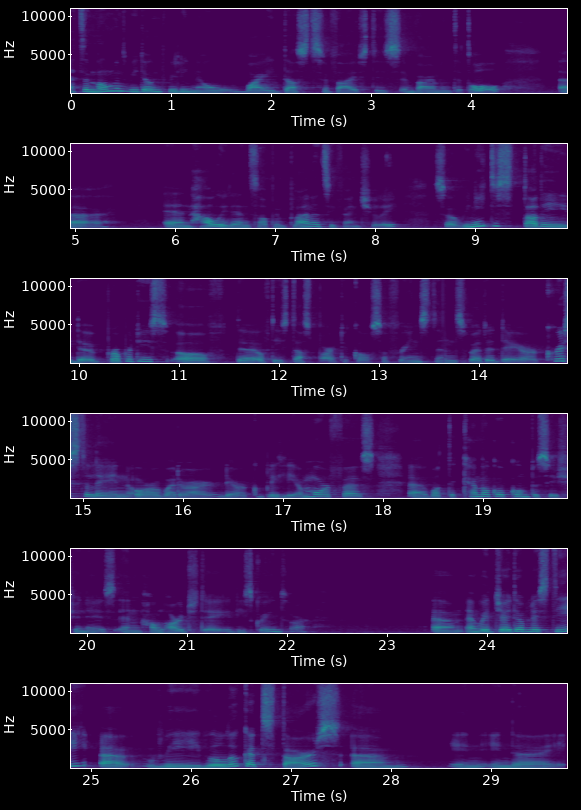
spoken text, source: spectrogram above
at the moment, we don't really know why dust survives this environment at all, uh, and how it ends up in planets eventually. So we need to study the properties of the of these dust particles. So, for instance, whether they are crystalline or whether are, they are completely amorphous, uh, what the chemical composition is, and how large they these grains are. Um, and with JWST, uh, we will look at stars um, in in the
